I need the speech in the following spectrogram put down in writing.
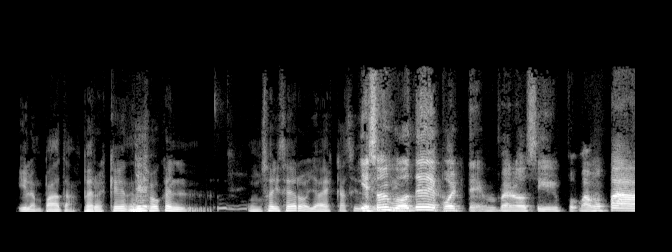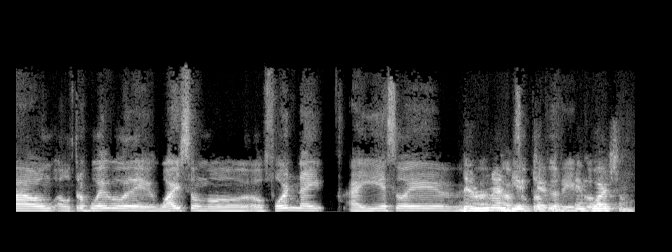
y lo empatas. Pero es que en soccer, un 6-0 ya es casi Y eso en juegos de deporte, pero si vamos para otro juego de Warzone o, o Fortnite, ahí eso es Del 1 a- al a 10, su propio Kevin, en riesgo. Warzone.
